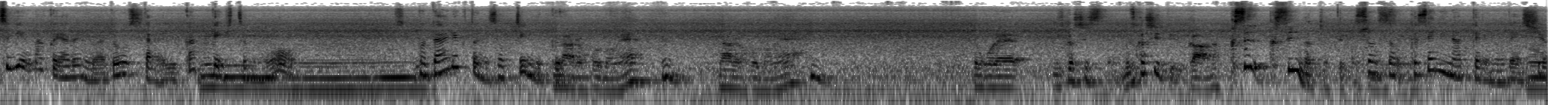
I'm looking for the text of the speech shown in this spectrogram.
次うまくやるにはどうしたらいいかっていう質問を、もうダイレクトにそっちに行く。なるほどね、なるほどね、でもこれ難しいっすね。難しいっていうか癖癖になっちゃってるそうそう癖になってるので習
